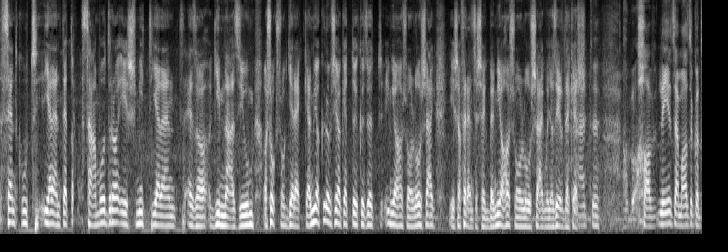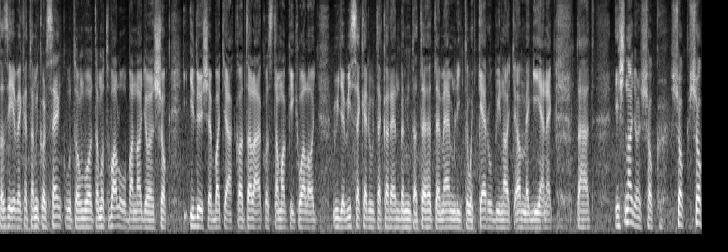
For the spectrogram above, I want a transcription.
Szentkút jelentett számodra, és mit jelent ez a gimnázium a sok-sok gyerekkel? Mi a különbség a kettő között, mi a hasonlóság, és a Ferencesekben mi a hasonlóság, vagy az érdekes? Hát, ha nézem azokat az éveket, amikor Szentkúton voltam, ott valóban nagyon sok idősebb atyákkal találkoztam, akik valahogy ugye visszakerültek a rendbe, mint a tehetem említő, hogy Kerubin atya, meg ilyenek. Tehát, és nagyon sok, sok, sok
